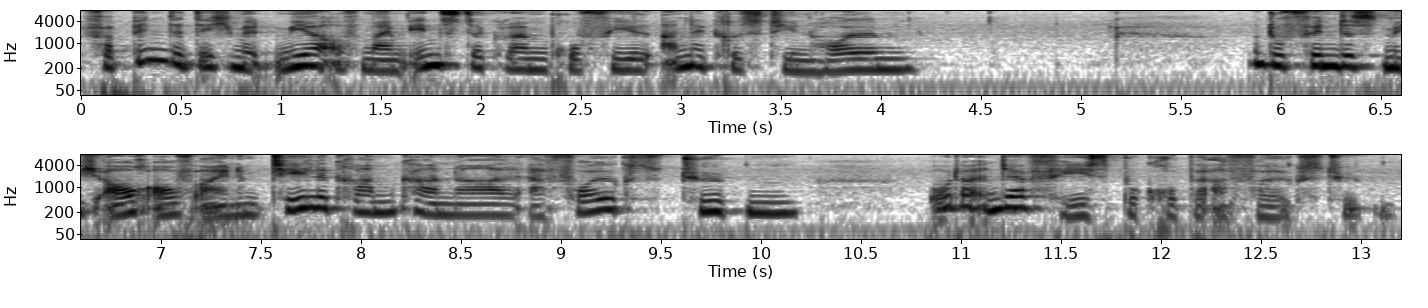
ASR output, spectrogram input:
Verbinde dich mit mir auf meinem Instagram-Profil Anne-Christine Holm. Und du findest mich auch auf einem Telegram-Kanal Erfolgstypen oder in der Facebook-Gruppe Erfolgstypen.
